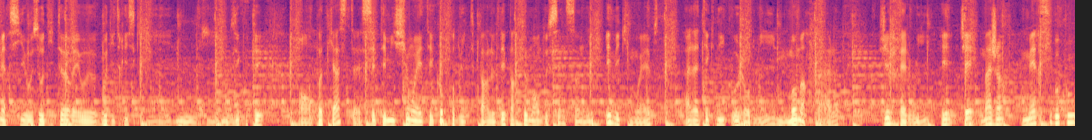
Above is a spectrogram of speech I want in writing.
merci aux auditeurs et aux auditrices qui nous, écoutaient en podcast. Cette émission a été coproduite par le département de Seine-Saint-Denis et Making Waves. À la technique aujourd'hui, Momar Jeffrey Louis et Jay Magin. Merci beaucoup,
